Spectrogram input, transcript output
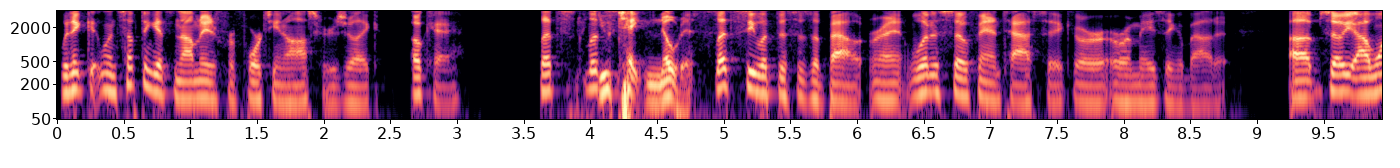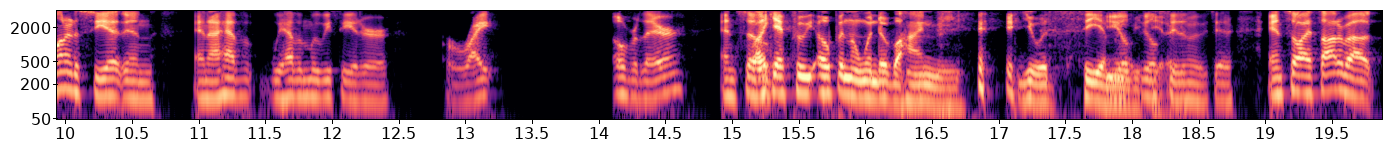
when it when something gets nominated for 14 Oscars, you're like, okay, let's let's you take notice? let's see what this is about, right? What is so fantastic or, or amazing about it? Uh, so yeah, I wanted to see it, and and I have we have a movie theater right over there, and so like if we open the window behind me, you would see a movie. you'll, you'll see the movie theater. And so I thought about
